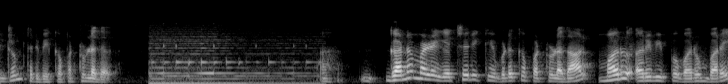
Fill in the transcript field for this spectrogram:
என்றும் தெரிவிக்கப்பட்டுள்ளது. கனமழை எச்சரிக்கை விடுக்கப்பட்டுள்ளதால் மறு அறிவிப்பு வரும் வரை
